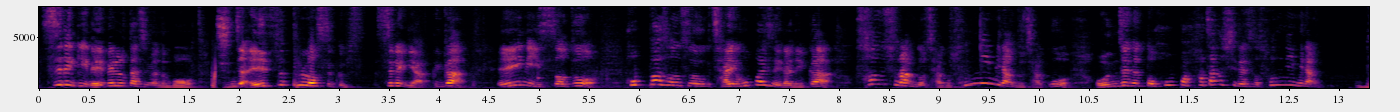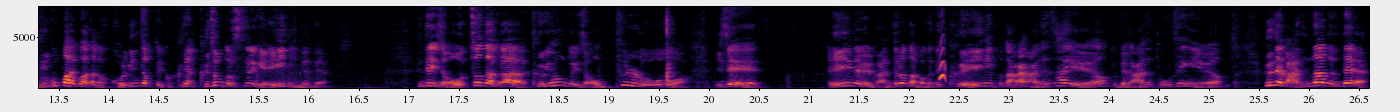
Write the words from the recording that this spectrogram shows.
쓰레기 레벨로 따지면은 뭐 진짜 S 플러스급 쓰- 쓰레기야. 그러니까 애인이 있어도 호빠 선수 자기가 호빠에서 일하니까 선수랑도 자고 손님이랑도 자고 언제는 또 호빠 화장실에서 손님이랑 물고 빨고 하다가 걸린 적도 있고 그냥 그 정도로 쓰레기 애인이 있는데 근데 이제 어쩌다가 그 형도 이제 어플로 이제 애인을 만들었나 봐. 근데 그 애인이 또 나랑 아는 사이예요. 또 내가 아는 동생이에요. 근데 만나는데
